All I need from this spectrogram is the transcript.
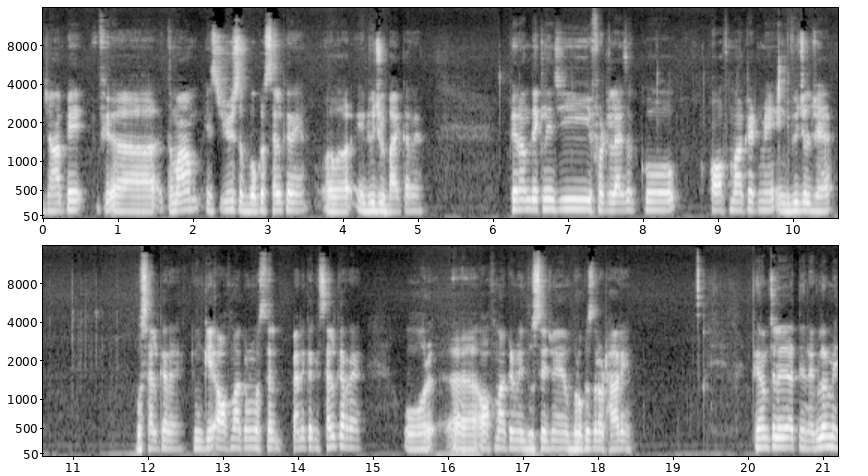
जहाँ पे आ, तमाम इंस्टीट्यूट ऑफ़ बोकर सेल करें और इंडिविजुअल बाय कर रहे हैं। फिर हम देख लें जी फर्टिलाइज़र को ऑफ़ मार्केट में इंडिविजुअल जो है वो सेल कर रहा है क्योंकि ऑफ़ मार्केट में वो सेल पैन करके सेल कर रहा है। और ऑफ़ मार्केट में दूसरे जो हैं ब्रोकर्स द्वारा उठा रहे हैं। फिर हम चले जाते हैं रेगुलर में।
